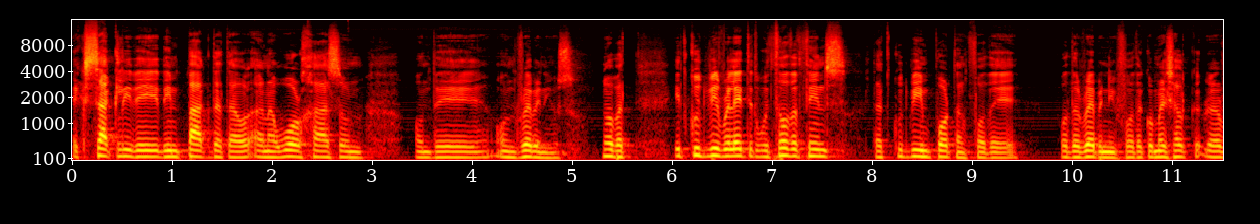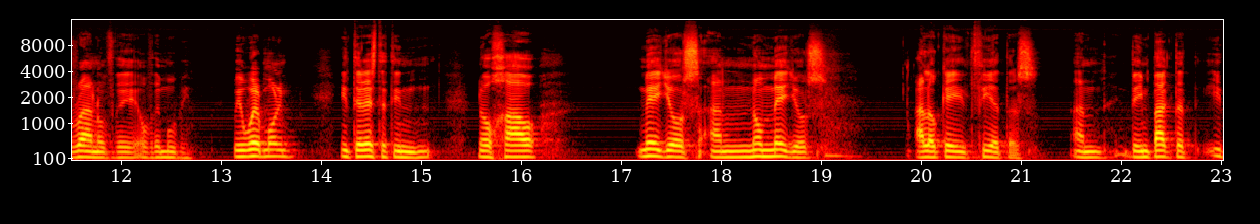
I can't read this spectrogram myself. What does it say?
exactly the, the impact that our, an award has on on the on revenues. No, but it could be related with other things that could be important for the for the revenue for the commercial run of the of the movie. We were more interested in know how majors and non-majors allocate theaters and the impact that it, you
